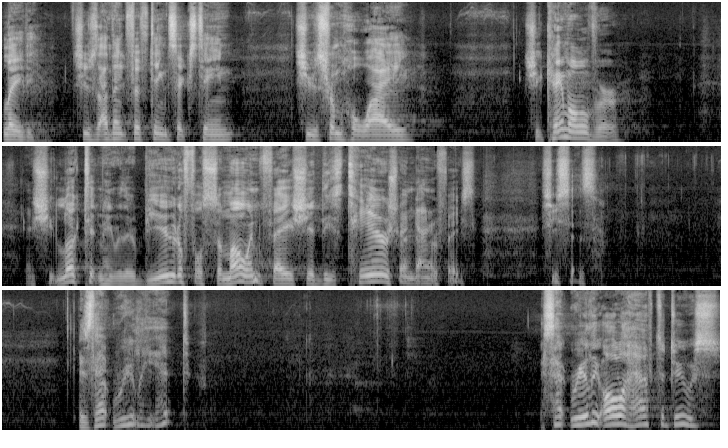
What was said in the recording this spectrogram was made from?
lady, she was, I think, 15, 16. She was from Hawaii. She came over and she looked at me with her beautiful Samoan face. She had these tears running down her face. She says, Is that really it? Is that really all I have to do is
